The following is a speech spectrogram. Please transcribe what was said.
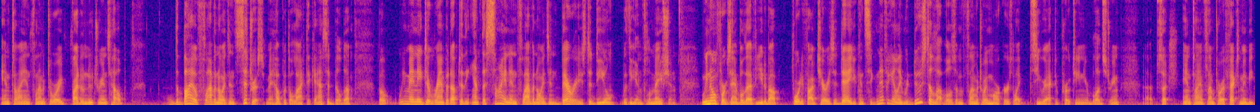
anti-inflammatory phytonutrients help? The bioflavonoids in citrus may help with the lactic acid buildup, but we may need to ramp it up to the anthocyanin flavonoids in berries to deal with the inflammation. We know, for example, that if you eat about 45 cherries a day, you can significantly reduce the levels of inflammatory markers like C-reactive protein in your bloodstream. Uh, such anti-inflammatory effects may be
